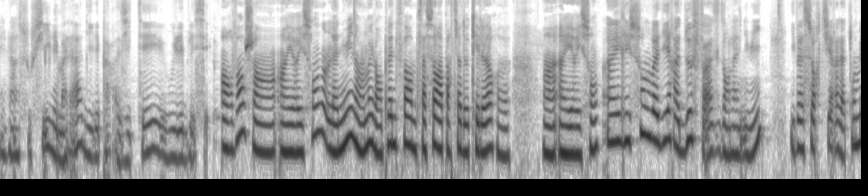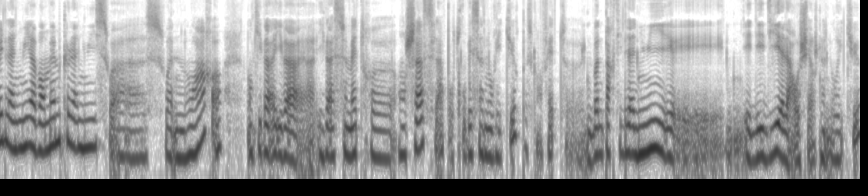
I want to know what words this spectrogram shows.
il a un souci, il est malade, il est parasité ou il est blessé. En revanche, un, un hérisson, la nuit, normalement, il est en pleine forme. Ça sort à partir de quelle heure euh, un, hérisson Un hérisson, on va dire, a deux phases dans la nuit. Il va sortir à la tombée de la nuit avant même que la nuit soit, soit noire. Donc il va, il, va, il va se mettre euh, en chasse là pour trouver sa nourriture parce qu'en fait, euh, une bonne partie de la nuit est dédiée à la recherche de nourriture.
